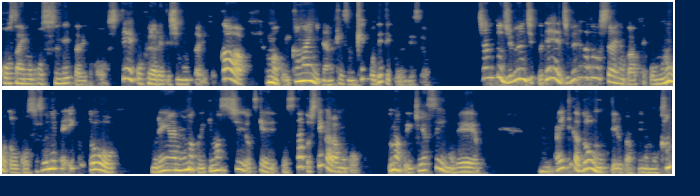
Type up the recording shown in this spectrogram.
交際もこう進んでいったりとかをして、こう振られてしまったりとか、うまくいかないみたいなケースも結構出てくるんですよ。ちゃんと自分軸で自分がどうしたいのかってこう物事をこう進めていくと、もう恋愛もうまくいきますし、お付き合いをスタートしてからもこううまくいきやすいので、相手がどう思っているかっていうのも考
